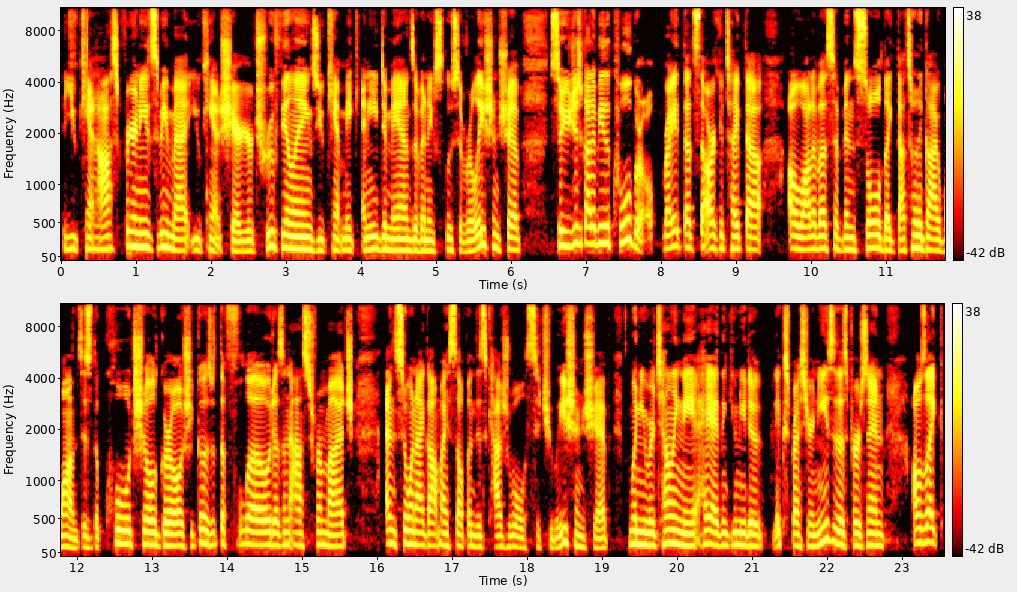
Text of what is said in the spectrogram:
You can't yeah. ask for your needs to be met. You can't share your true feelings. You can't make any demands of an exclusive relationship. So you just got to be the cool girl right? That's the archetype that a lot of us have been sold like that's what a guy wants is the cool chill girl. She goes with the flow doesn't ask for much. And so when I got myself in this casual situationship, when you were telling me, hey, I think you need to express your needs to this person, I was like,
